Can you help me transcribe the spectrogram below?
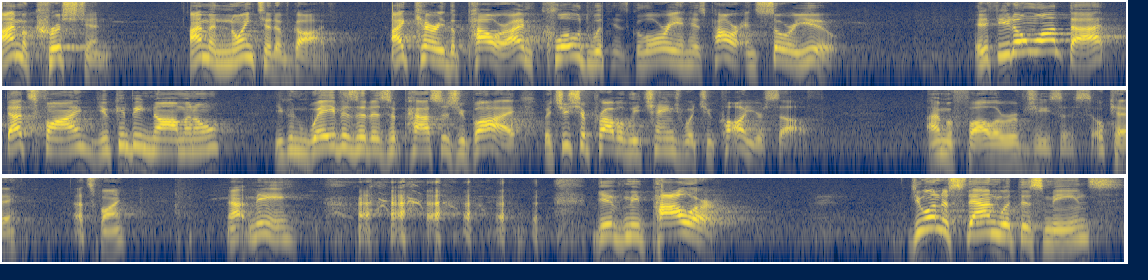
I'm a Christian. I'm anointed of God. I carry the power. I'm clothed with his glory and his power, and so are you. And if you don't want that, that's fine. You can be nominal. You can wave as it as it passes you by, but you should probably change what you call yourself. I'm a follower of Jesus. Okay, that's fine. Not me. Give me power. Do you understand what this means?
